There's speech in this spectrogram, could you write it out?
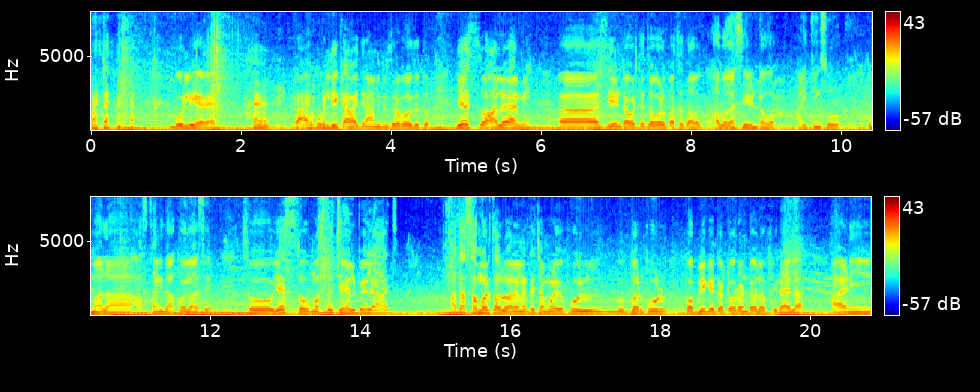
बोलली का काय? काय बोलली काय माहिती ना आम्ही दुसरं बघत होतो. येस सो आलो आहे आम्ही सी एन टॉवरच्या जवळपासच आहोत. हा बघा C N tower I think so तुम्हाला आस्थानी दाखवलं असेल. सो येस सो मस्त चहलपहल आहे आज. आता समर चालू आला ना त्याच्यामुळे फुल भरपूर पब्लिक येतं टोरंटोला फिरायला. आणि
